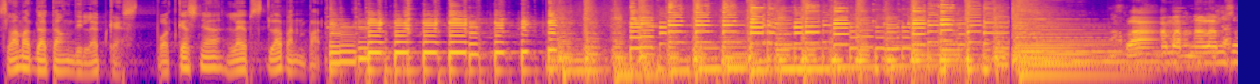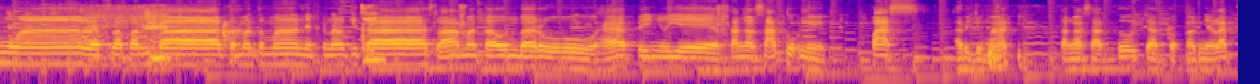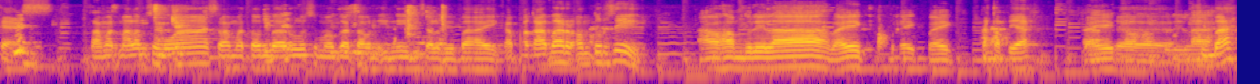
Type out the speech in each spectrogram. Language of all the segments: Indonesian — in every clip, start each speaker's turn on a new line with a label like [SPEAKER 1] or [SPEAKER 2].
[SPEAKER 1] Selamat datang di Labcast, podcastnya Labs 84.
[SPEAKER 2] Selamat malam semua, Lab 84, teman-teman yang kenal kita. Selamat tahun baru, Happy New Year. Tanggal 1 nih, pas hari Jumat, tanggal 1 jadwalnya Labcast. Selamat malam semua, selamat tahun baru. Semoga tahun ini bisa lebih baik. Apa kabar Om Tursi?
[SPEAKER 3] Alhamdulillah, baik, baik, baik,
[SPEAKER 2] Cakep ya.
[SPEAKER 3] baik,
[SPEAKER 2] Cakep.
[SPEAKER 3] alhamdulillah.
[SPEAKER 2] Simbah?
